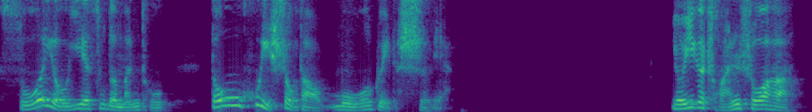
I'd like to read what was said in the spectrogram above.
所有耶稣的门徒都会受到魔鬼的试炼。有一个传说哈，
